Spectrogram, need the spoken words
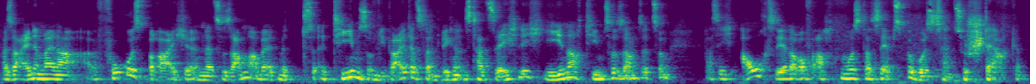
Also eine meiner Fokusbereiche in der Zusammenarbeit mit Teams, um die weiterzuentwickeln, ist tatsächlich, je nach Teamzusammensetzung, dass ich auch sehr darauf achten muss, das Selbstbewusstsein zu stärken.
